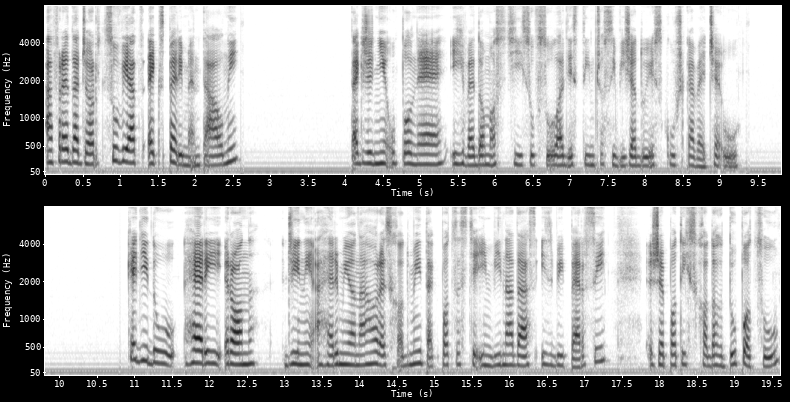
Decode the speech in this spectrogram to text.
a Fred a George sú viac experimentálni, takže nie úplne ich vedomosti sú v súlade s tým, čo si vyžaduje skúška VČU. Keď idú Harry, Ron, Ginny a Hermiona hore schodmi, tak po ceste im vynadá z izby Percy, že po tých schodoch dupocú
